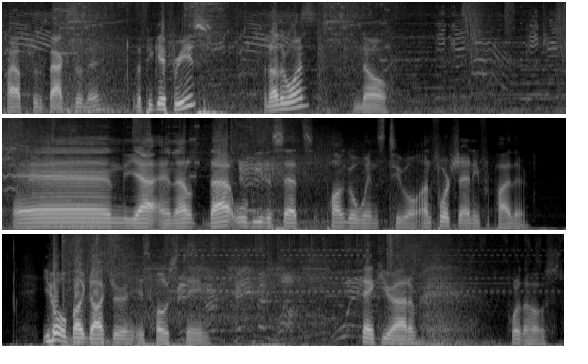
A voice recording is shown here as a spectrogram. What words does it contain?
Pi for the back throw there. The PK freeze? Another one? No. And yeah, and that that will be the set. Pongo wins 2-0. Unfortunate ending for Pi there. Yo, Bug Doctor is hosting. Thank you, Adam, for the host.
